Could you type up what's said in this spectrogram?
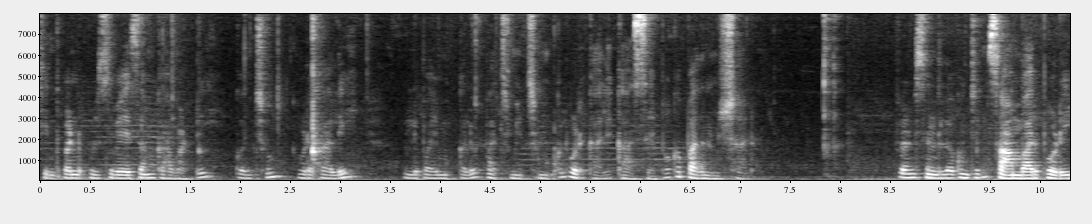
చింతపండు పులుసు వేసాం కాబట్టి కొంచెం ఉడకాలి. ఉల్లిపాయ ముక్కలు పచ్చిమిర్చి ముక్కలు ఉడకాలి కాసేపు ఒక పది నిమిషాలు. ఫ్రెండ్స్ ఇందులో కొంచెం సాంబార్ పొడి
